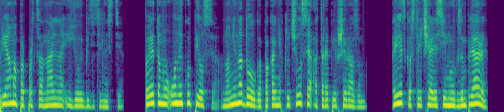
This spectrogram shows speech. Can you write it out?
прямо пропорционально ее убедительности. Поэтому он и купился, но ненадолго, пока не включился оторопевший разум. Редко встречались ему экземпляры,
